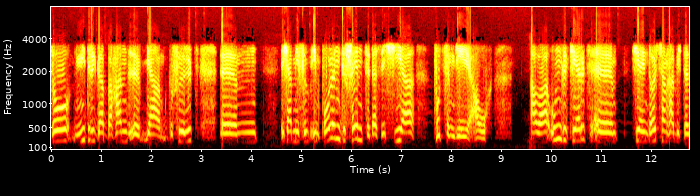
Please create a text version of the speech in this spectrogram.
so niedriger behandelt, äh, ja, gefühlt. Ähm, ich habe mich in Polen geschämt, dass ich hier putzen gehe auch. Aber umgekehrt, äh, hier in Deutschland habe ich das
